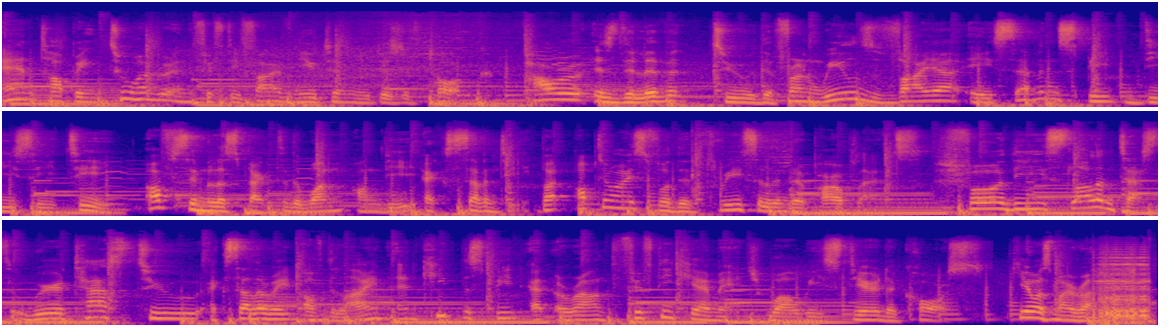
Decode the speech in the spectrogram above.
and topping 255 Newton meters of torque. Power is delivered to the front wheels via a 7-speed DCT of similar spec to the one on the X70 but optimized for the 3-cylinder power plants. For the slalom test, we're tasked to accelerate off the line and keep the speed at around 50 kmh while we steer the course. Here was my run.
